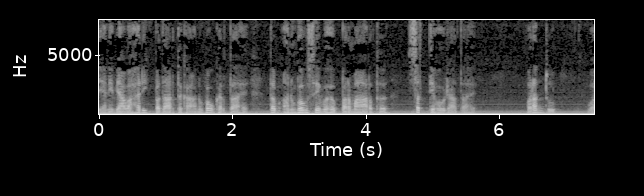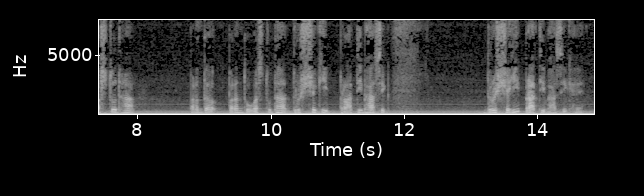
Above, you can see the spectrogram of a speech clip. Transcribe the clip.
यानी व्यावहारिक पदार्थ का अनुभव करता है, तब अनुभव से वह परमार्थ सत्य हो जाता है। परंतु वस्तुतः, परंतु परंतु वस्तुतः दृश्य की प्रातिभाषिक, दृश्य ही प्रातिभाषिक है।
